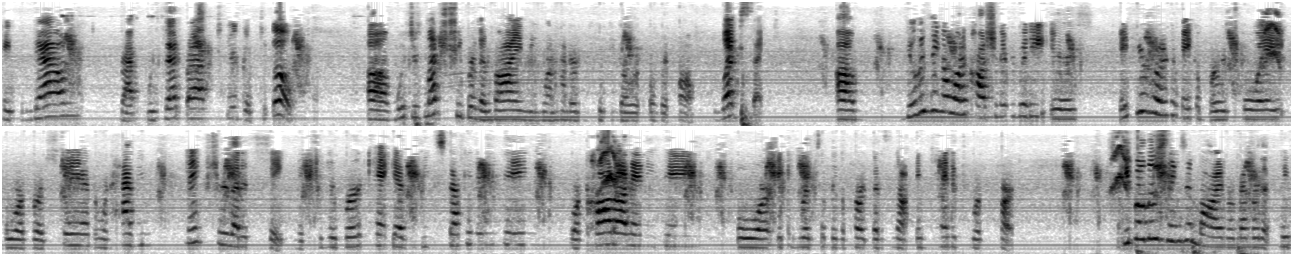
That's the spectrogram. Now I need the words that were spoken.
tape them down, wrap with vet wrap, you're good to go um, which is much cheaper than buying the $150 orbit off the website. Um, the only thing I want to caution everybody is if you're going to make a bird toy or a bird stand or what have you, make sure that it's safe. Make sure your bird can't get stuck in anything or caught on anything or it can rip something apart that's not intended to rip apart. Keep all those things in mind. Remember that play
